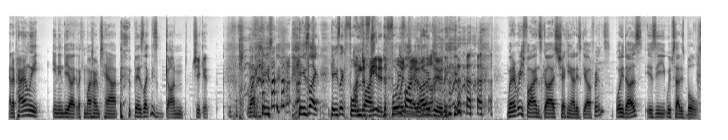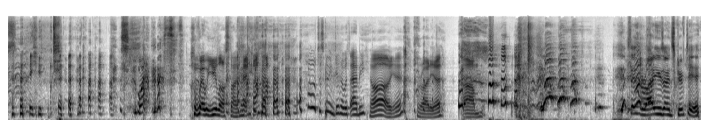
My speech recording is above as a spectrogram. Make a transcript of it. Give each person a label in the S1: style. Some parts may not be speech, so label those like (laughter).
S1: And apparently in India, like in my hometown, (laughs) there's like this gun chicken. (laughs) like he's he's like he's like 45,
S2: Undefeated.
S1: 45 and 0 (laughs) dude. Whenever he finds guys checking out his girlfriends, what he does is he whips out his balls.
S3: Where were you last night, mate? oh, just getting dinner with Abby. Oh, yeah. Right, yeah. Um,
S1: Says writing his own script here.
